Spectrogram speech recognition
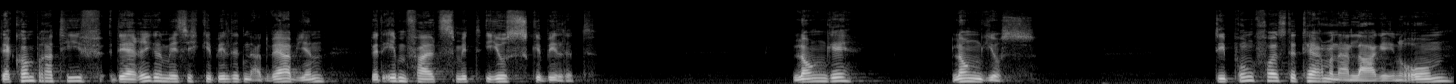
Der Komparativ der regelmäßig gebildeten Adverbien wird ebenfalls mit ius gebildet. Longe, longius. Die prunkvollste Thermenanlage in Rom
